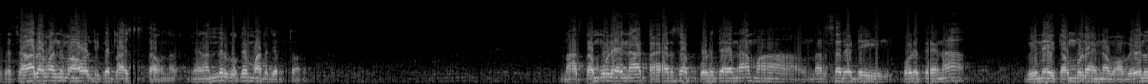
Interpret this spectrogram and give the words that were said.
ఇక చాలామంది మా వాళ్ళు టికెట్లు ఆశిస్తూ ఉన్నారు. నేను అందరికి ఒకే మాట చెప్తాను. నా తమ్ముడైనా టైర్ షాప్ కొడుకైనా మా నర్సరెడ్డి కొడుకైనా వినయ్ తమ్ముడైనా మా వేణు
